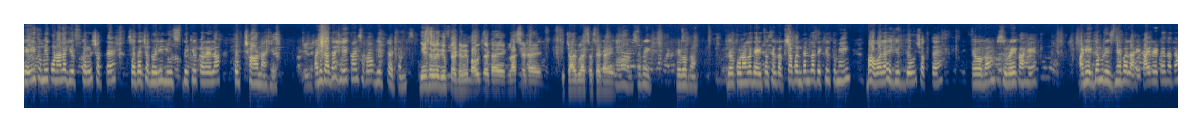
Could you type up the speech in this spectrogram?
हेही तुम्ही कोणाला गिफ्ट करू शकताय. स्वतःच्या घरी यूज देखील करायला खूप छान आहे. आणि दादा हे काय सगळं गिफ्ट आयटम्स हे सगळे गिफ्ट आयटम आहे. बाउल सेट आहे ग्लास सेट आहे हे चार ग्लासचा सेट आहे. सुरेख हे बघा. जर कोणाला द्यायचं असेल रक्षाबंधनला देखील तुम्ही भावाला हे गिफ्ट देऊ शकताय. हे बघा सुरेख आहे. आणि एकदम रिझनेबल आहे. काय रेट आहे दादा?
